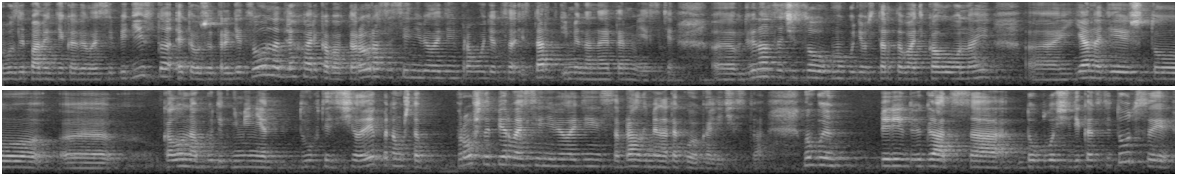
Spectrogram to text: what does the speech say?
возле памятника велосипедиста. Это уже традиционно для Харькова. Второй раз осенний велодень проводится, и старт именно на этом месте. Э, В 12 часов мы будем стартовать колонной. Э, Я надеюсь, что э, колонна будет не менее 2000 человек, потому что прошлый первый осенний велодень собрал именно такое количество. Мы будем передвигаться до площади Конституции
